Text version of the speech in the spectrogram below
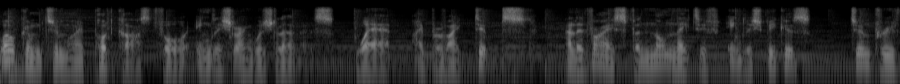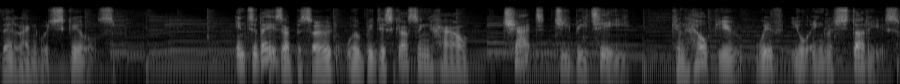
Welcome to my podcast for English language learners, where I provide tips and advice for non native English speakers to improve their language skills. In today's episode, we'll be discussing how ChatGPT can help you with your English studies.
